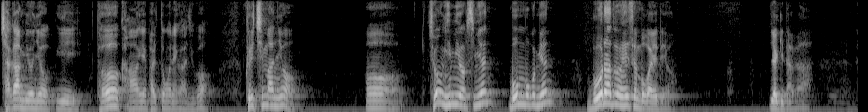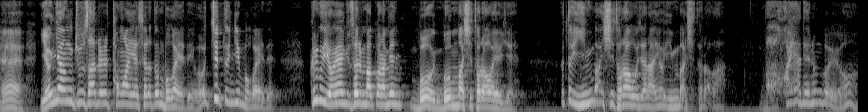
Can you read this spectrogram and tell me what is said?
자가 면역이 더 강하게 발동을 해가지고 그렇지만요. 어, 정 힘이 없으면 못 먹으면 뭐라도 해서 먹어야 돼요. 여기다가 예, 영양 주사를 통하여서라도 먹어야 돼요. 어쨌든지 먹어야 돼. 그리고 영양 주사를 맞고 나면 뭐뭔 맛이 돌아와요 이제. 또 입맛이 돌아오잖아요. 입맛이 돌아와. 먹어야 되는 거예요.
